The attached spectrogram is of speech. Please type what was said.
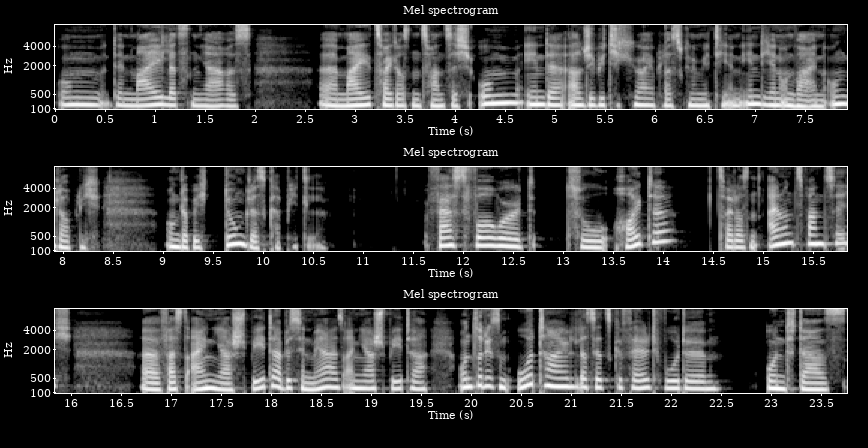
um den Mai letzten Jahres äh, Mai 2020 um in der LGBTQI Plus Community in Indien und war ein unglaublich, unglaublich dunkles Kapitel. Fast forward zu heute, 2021, äh, fast ein Jahr später, bisschen mehr als ein Jahr später, und zu diesem Urteil, das jetzt gefällt wurde und das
